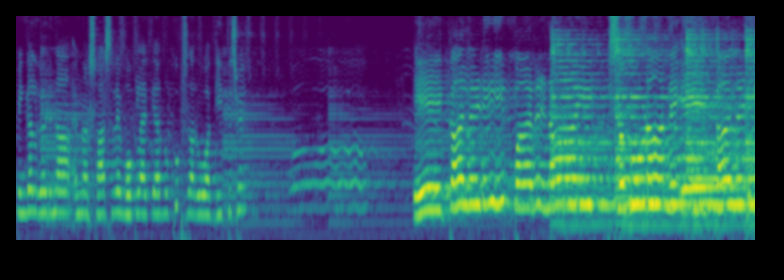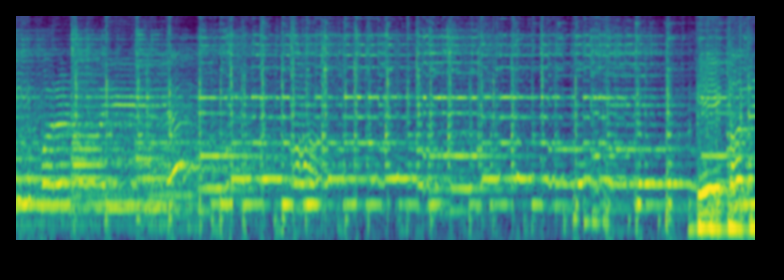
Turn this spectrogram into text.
પિંગલગઢના એમના સાસરે મોકલાય ત્યારનું ખૂબ સારું આ ગીત છે. એ કલડી પરણાઈ સગુણાને એ કલડી પરણાઈ. કલડી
